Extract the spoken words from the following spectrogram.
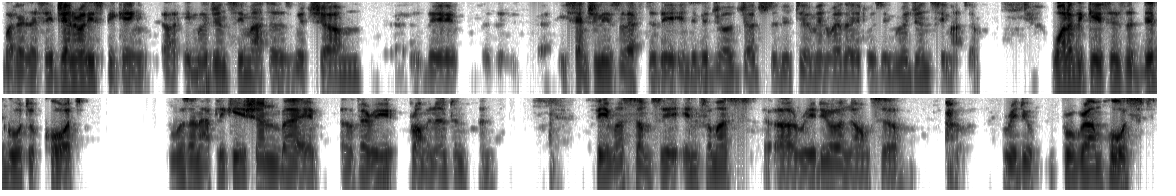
But as I say, generally speaking, uh, emergency matters, which um, they essentially is left to the individual judge to determine whether it was emergency matter. One of the cases that did go to court was an application by a very prominent and, and famous, some say infamous uh, radio announcer, radio program host,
